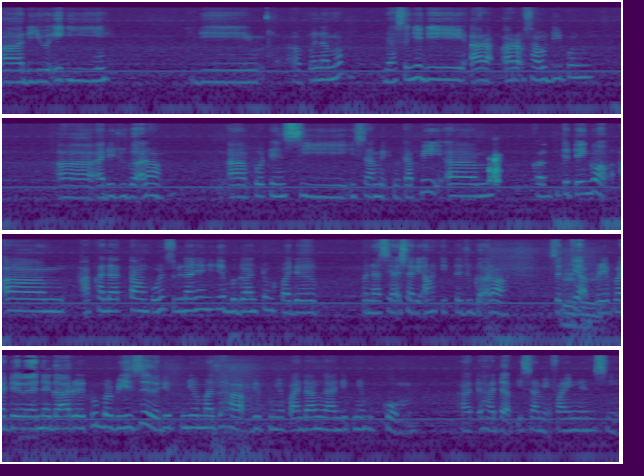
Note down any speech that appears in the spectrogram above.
uh, Di UAE Di apa nama Biasanya di Arab, Arab Saudi pun uh, Ada jugalah uh, Potensi Islamik tu Tapi um, kalau kita tengok um, akan datang pun sebenarnya dia bergantung kepada penasihat syariah kita jugalah. Setiap Mhm. daripada negara tu berbeza dia punya mazhab, dia punya pandangan, dia punya hukum uh, terhadap Islamic finance ni.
